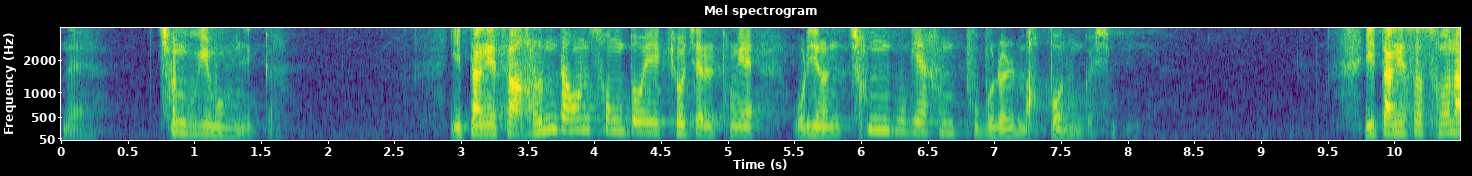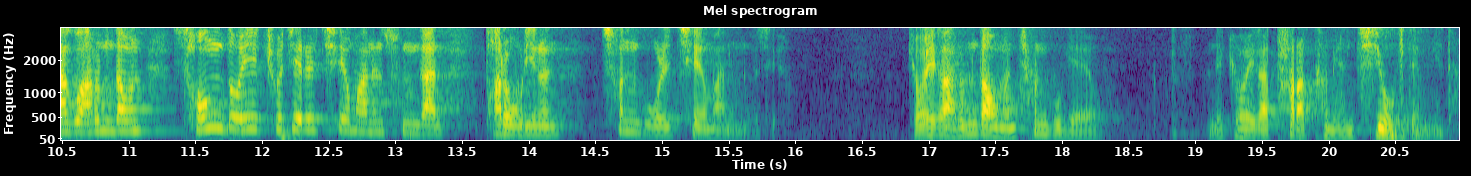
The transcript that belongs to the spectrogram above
네. 천국이 뭡니까? 이 땅에서 아름다운 성도의 교제를 통해 우리는 천국의 한 부분을 맛보는 것입니다. 이 땅에서 선하고 아름다운 성도의 교제를 체험하는 순간 바로 우리는 천국을 체험하는 것이에요. 교회가 아름다우면 천국이에요. 근데 교회가 타락하면 지옥이 됩니다.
